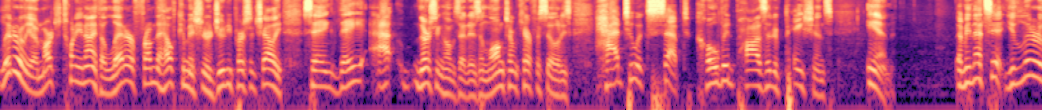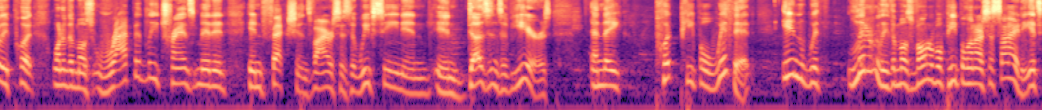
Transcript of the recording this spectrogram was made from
literally on March 29th, a letter from the health commissioner, Judy Persichilli, saying they, at nursing homes, that is, in long term care facilities, had to accept COVID positive patients in. I mean, that's it. You literally put one of the most rapidly transmitted infections, viruses that we've seen in, in dozens of years, and they put people with it in with literally the most vulnerable people in our society. It's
